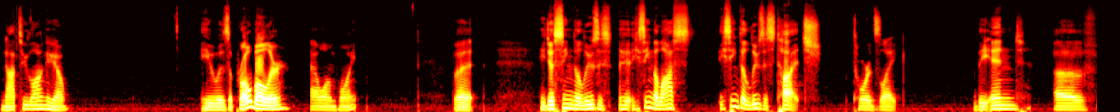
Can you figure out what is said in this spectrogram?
not too long ago. He was a Pro Bowler at one point, but he just seemed to lose his. He seemed to lost. He seemed to lose his touch towards like the end of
